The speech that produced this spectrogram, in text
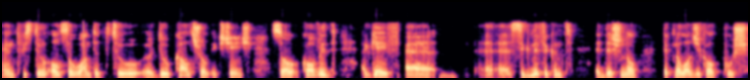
and we still also wanted to uh, do cultural exchange. So COVID gave a, a significant additional technological push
